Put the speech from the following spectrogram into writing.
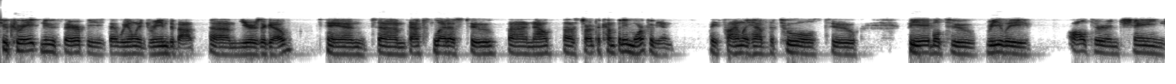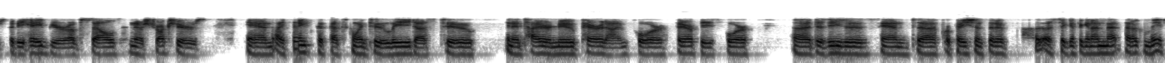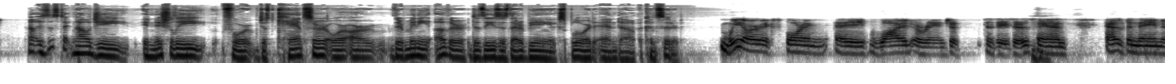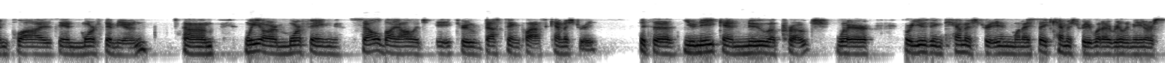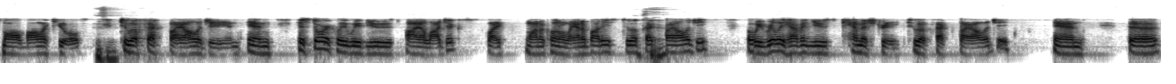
to create new therapies that we only dreamed about um, years ago. And um, that's led us to uh, now uh, start the company Morphimmune. We finally have the tools to be able to really alter and change the behavior of cells and their structures. And I think that that's going to lead us to an entire new paradigm for therapies for uh, diseases and uh, for patients that have a significant unmet medical need. Now, is this technology initially for just cancer, or are there many other diseases that are being explored and uh, considered? We are exploring a wide range of diseases, mm-hmm. and as the name implies in Morphimmune, um, we are morphing cell biology through best in class chemistry. It's a unique and new approach where we're using chemistry. And when I say chemistry, what I really mean are small molecules mm-hmm. to affect biology. And, and historically, we've used biologics like monoclonal antibodies to affect okay. biology, but we really haven't used chemistry to affect biology. And the,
